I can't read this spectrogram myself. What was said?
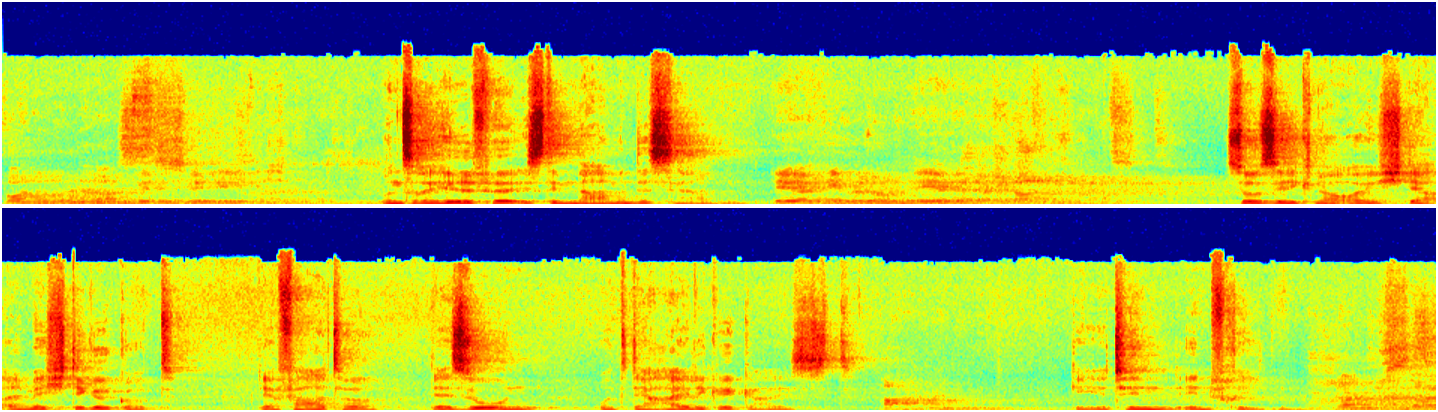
Von nun an bis ewig. Unsere Hilfe ist im Namen des Herrn. Der Himmel und Erde erschaffen hat. So segne euch der allmächtige Gott, der Vater, der Sohn und der Heilige Geist. Geht hin in Frieden. Dank sei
